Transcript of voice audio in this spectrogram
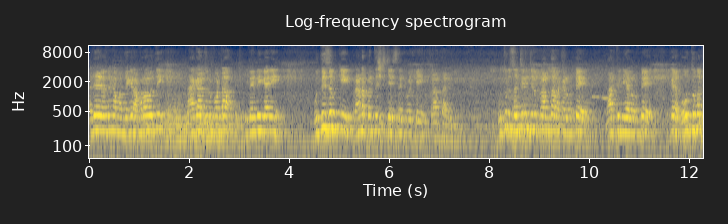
అదేవిధంగా మన దగ్గర అమరావతి నాగార్జునకొండ ఇవన్నీ కానీ బుద్ధిజంకి ప్రాణప్రతిష్ఠ చేసినటువంటి ప్రాంతాలు ఇవి. బుద్ధుడు సంచరించిన ప్రాంతాలు అక్కడ ఉంటే నార్త్ ఇండియాలో ఉంటే ఇక్కడ బౌద్ధ మత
